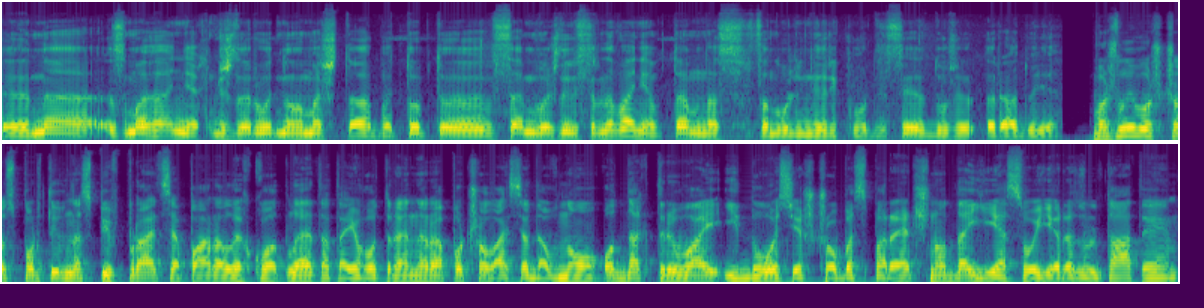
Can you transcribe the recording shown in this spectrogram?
е, на змаганнях міжнародного масштабу. Тобто, самі важливі соревнування там у нас встановлені рекорди. Це дуже радує. Важливо, що спортивна співпраця пара легкоатлета та його тренера почалася давно, однак триває і досі, що безперечно дає свої результати.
